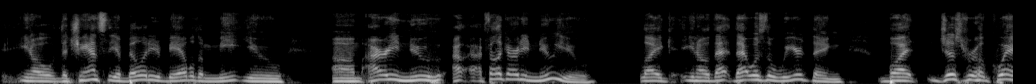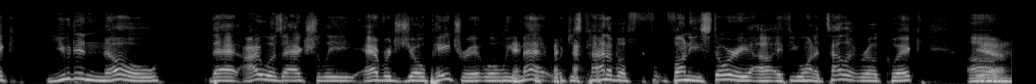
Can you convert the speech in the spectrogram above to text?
you know, the chance, the ability to be able to meet you, um, I already knew. I, I felt like I already knew you like, you know, that that was the weird thing. But just real quick, you didn't know that I was actually average Joe Patriot when we met, which is kind of a f- funny story. Uh, if you want to tell it real quick. Um, yeah.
